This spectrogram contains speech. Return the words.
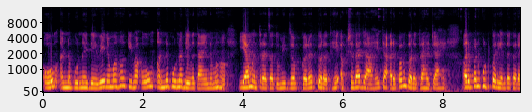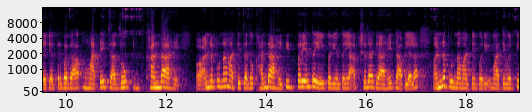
ओम अन्नपूर्ण देवे नमः किंवा ओम अन्नपूर्ण देवताय नमः या मंत्राचा तुम्ही जप करत करत हे अक्षदा ज्या आहे त्या अर्पण करत राहायच्या आहे. अर्पण कुठपर्यंत करायच्या? तर बघा मातेचा जो खांदा आहे अन्नपूर्णा मातेचा जो खांदा आहे तिथपर्यंत येईपर्यंत या अक्षदा ज्या आहेत त्या आपल्याला अन्नपूर्णा मातेपरी मातेवरती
